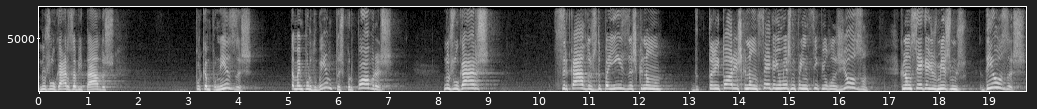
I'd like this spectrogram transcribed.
nos lugares habitados por camponeses, também por doentes, por pobres, nos lugares cercados de países que não de territórios que não seguem o mesmo princípio religioso, que não seguem os mesmos deuses.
